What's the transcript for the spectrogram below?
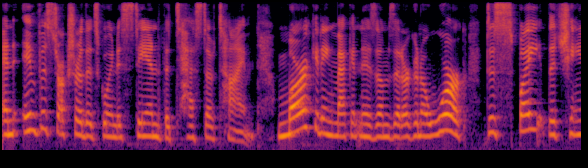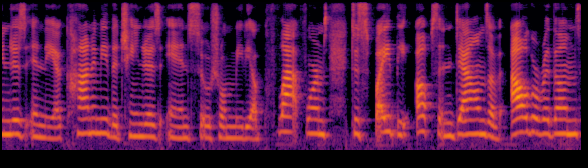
an infrastructure that's going to stand the test of time, marketing mechanisms that are going to work despite the changes in the economy, the changes in social media platforms, despite the ups and downs of algorithms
